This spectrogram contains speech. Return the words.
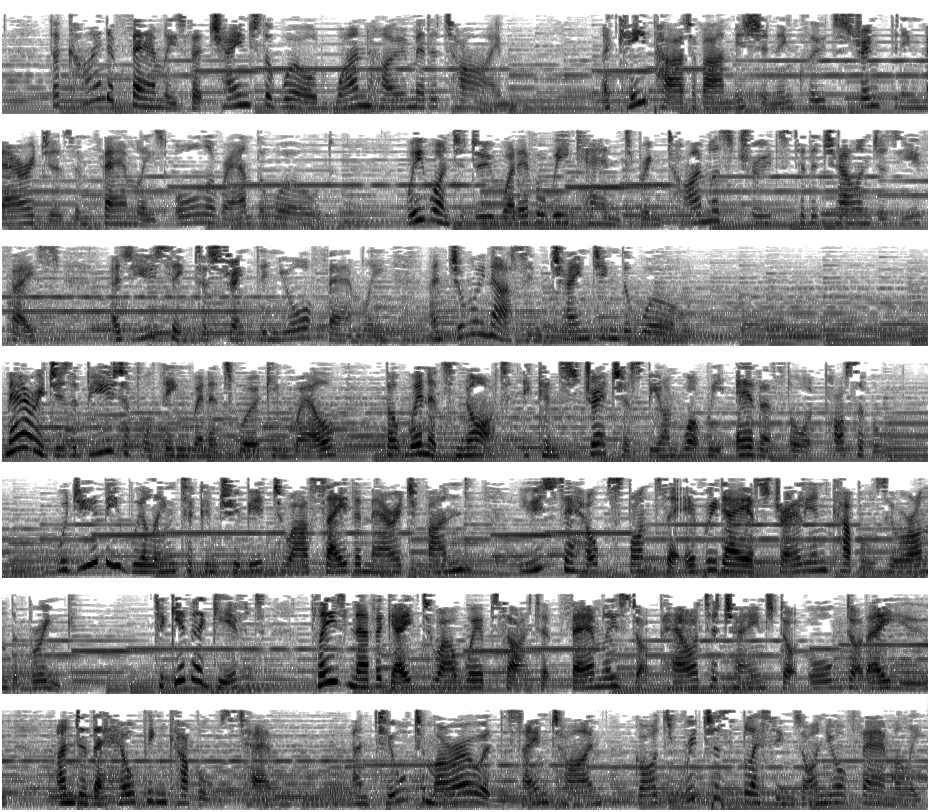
the kind of families that change the world one home at a time. A key part of our mission includes strengthening marriages and families all around the world. We want to do whatever we can to bring timeless truths to the challenges you face as you seek to strengthen your family and join us in changing the world. Marriage is a beautiful thing when it's working well, but when it's not, it can stretch us beyond what we ever thought possible. Would you be willing to contribute to our Save a Marriage Fund, used to help sponsor everyday Australian couples who are on the brink? To give a gift, please navigate to our website at families.powertochange.org.au under the Helping Couples tab. Until tomorrow at the same time, God's richest blessings on your family.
